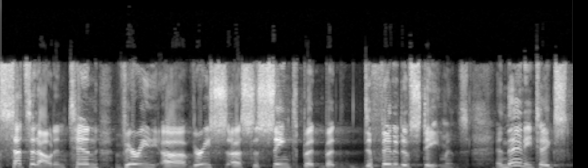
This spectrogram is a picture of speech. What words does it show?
sets it out in 10 very, uh, very uh, succinct but, but definitive statements. And then he takes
